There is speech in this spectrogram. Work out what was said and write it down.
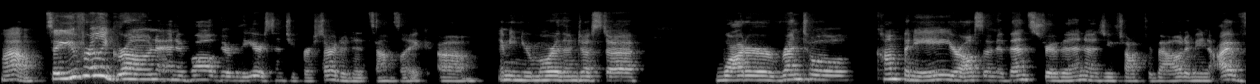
Wow. So you've really grown and evolved over the years since you first started. It sounds like. Um, I mean, you're more than just a water rental company you're also an events driven as you've talked about. I mean i've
